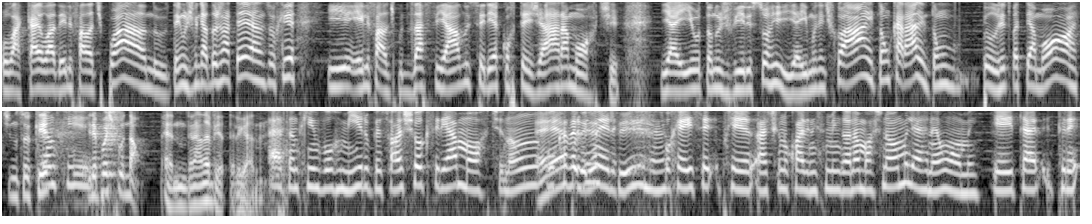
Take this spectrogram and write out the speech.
O lacaio lá dele fala, tipo, ah, no- tem uns Vingadores na Terra, não sei o quê. E ele fala, tipo, desafiá-los seria cortejar a morte. E aí o Thanos vira e sorri. E aí muita gente ficou, ah, então caralho, então pelo jeito vai ter a morte, não sei o quê. Tanto que- E depois, tipo, não, é, não tem nada a ver, tá ligado? É, tanto que em Vormir o pessoal achou que seria a morte, não É, o Caveira poderia Vermelha. ser, né? Porque aí, porque acho que no quadrinho, se não me engano, a morte não é uma mulher, né? É um homem. E aí ter- ter-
